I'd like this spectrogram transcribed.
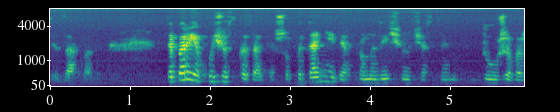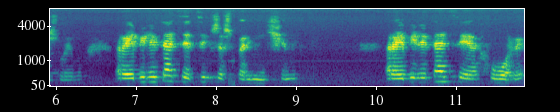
ці заклади. Тепер я хочу сказати, що питання йде про медичну частину. Дуже важливо. Реабілітація цих же ж переміщених, реабілітація хворих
